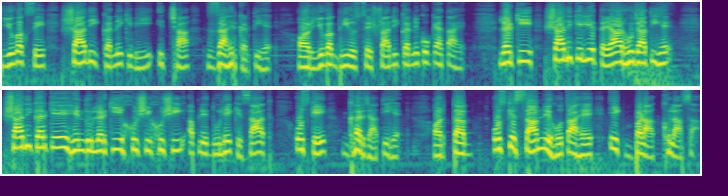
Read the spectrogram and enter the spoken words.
युवक से शादी करने की भी इच्छा ज़ाहिर करती है और युवक भी उससे शादी करने को कहता है। लड़की शादी के लिए तैयार हो जाती है शादी करके हिंदू लड़की खुशी खुशी अपने दूल्हे के साथ उसके घर जाती है और तब उसके सामने होता है एक बड़ा खुलासा।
